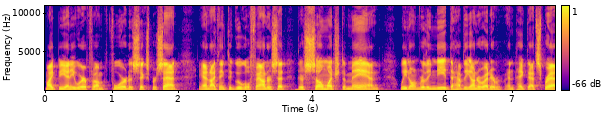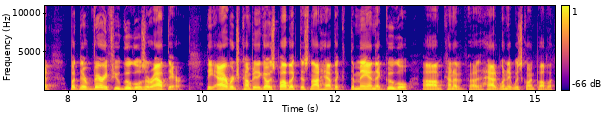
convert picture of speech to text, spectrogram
might be anywhere from 4 to 6%. And I think the Google founder said there's so much demand, we don't really need to have the underwriter and take that spread. But there are very few Googles that are out there. The average company that goes public does not have the demand that Google um, kind of uh, had when it was going public.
